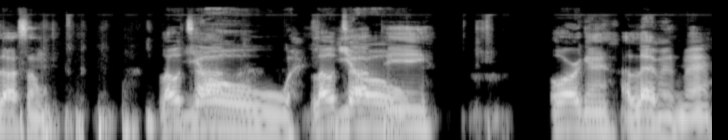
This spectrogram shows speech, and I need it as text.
are some low top, Yo, low yo. top P, Oregon 11s, man.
